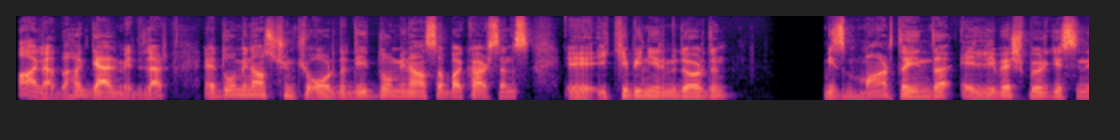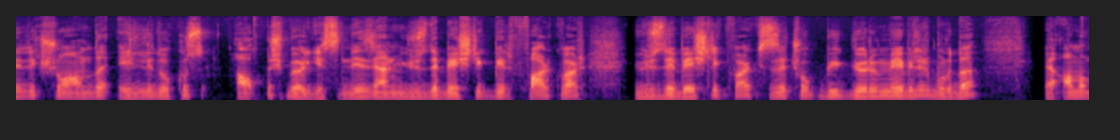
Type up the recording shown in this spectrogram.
hala daha gelmediler. E, dominans çünkü orada değil. Dominansa bakarsanız e, 2024'ün biz Mart ayında 55 bölgesindeydik. Şu anda 59-60 bölgesindeyiz. Yani %5'lik bir fark var. %5'lik fark size çok büyük görünmeyebilir burada. E, ama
